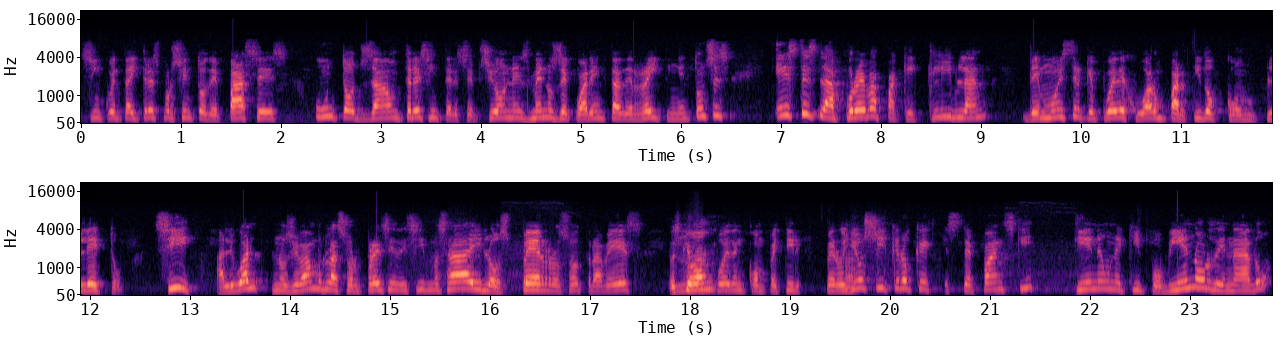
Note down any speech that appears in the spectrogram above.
53% de pases, un touchdown, tres intercepciones, menos de 40 de rating. Entonces, esta es la prueba para que Cleveland demuestre que puede jugar un partido completo. Sí, al igual nos llevamos la sorpresa y decimos, ay, los perros otra vez no pueden competir. Pero yo sí creo que Stefanski tiene un equipo bien ordenado,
